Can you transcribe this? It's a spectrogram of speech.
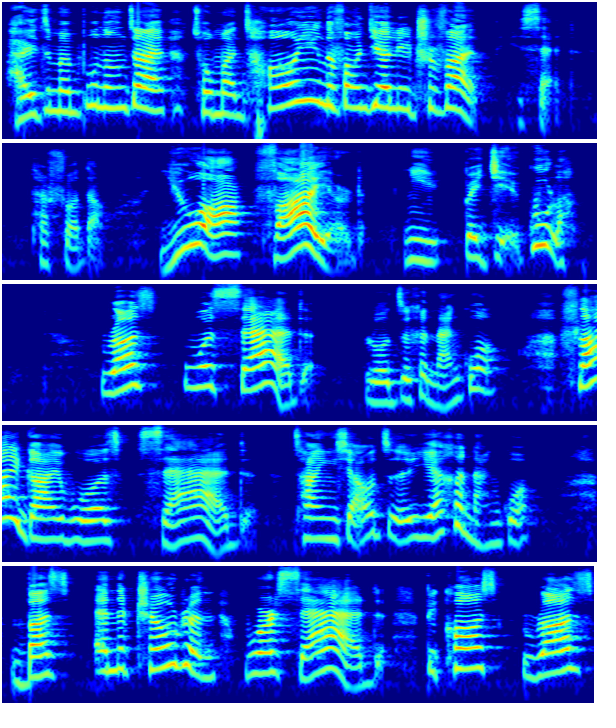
孩子们不能在充满苍蝇的房间里吃饭。He said，他说道。You are fired，你被解雇了。Roz was sad，骡子很难过。Fly guy was sad，苍蝇小子也很难过。Buzz and the children were sad because Roz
